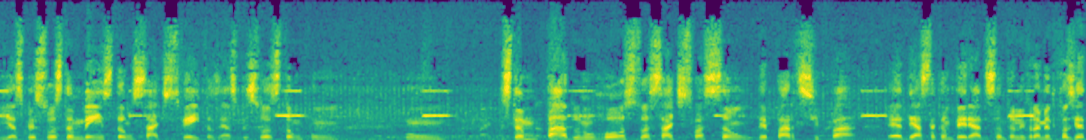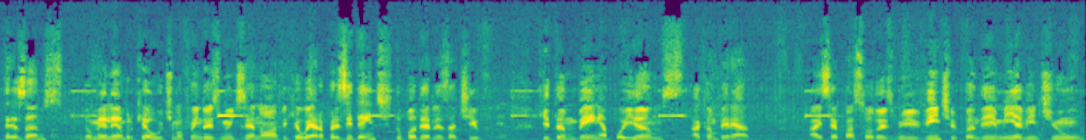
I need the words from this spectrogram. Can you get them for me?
e as pessoas também estão satisfeitas, né? As pessoas estão com, com estampado no rosto a satisfação de participar é, desta camperiada Santana Livramento fazia três anos. Eu me lembro que a última foi em 2019, que eu era presidente do Poder Legislativo, que também apoiamos a camperiada. Aí você passou 2020, pandemia, 21,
